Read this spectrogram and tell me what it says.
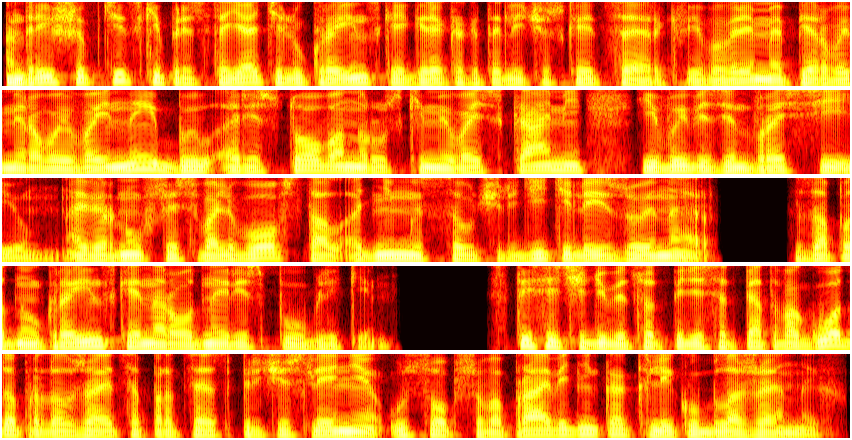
Андрей Шептицкий, предстоятель Украинской греко-католической церкви, во время Первой мировой войны был арестован русскими войсками и вывезен в Россию, а вернувшись во Львов, стал одним из соучредителей ЗУНР – Западноукраинской Народной Республики. С 1955 года продолжается процесс причисления усопшего праведника к лику блаженных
